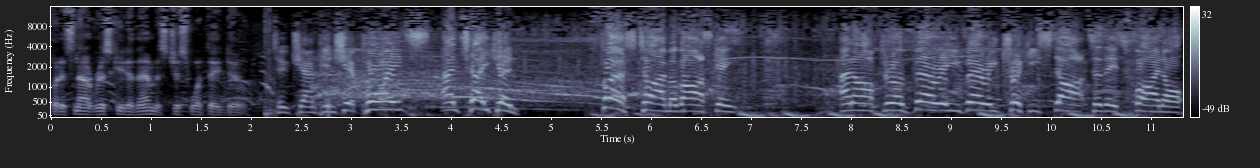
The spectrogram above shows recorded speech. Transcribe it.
But it's not risky to them, it's just what they do. Two championship points and taken. First time of asking And after a very, very tricky start to this final,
